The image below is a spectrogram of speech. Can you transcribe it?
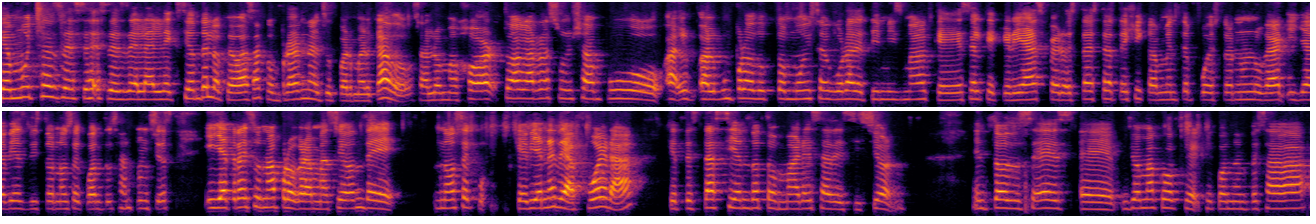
que muchas veces desde la elección de lo que vas a comprar en el supermercado, o sea, a lo mejor tú agarras un shampoo o algún producto muy segura de ti misma que es el que querías, pero está estratégicamente puesto en un lugar y ya habías visto no sé cuántos anuncios y ya traes una programación de no sé que viene de afuera que te está haciendo tomar esa decisión. Entonces, eh, yo me acuerdo que, cuando empezaba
